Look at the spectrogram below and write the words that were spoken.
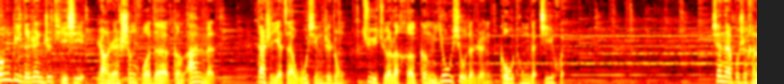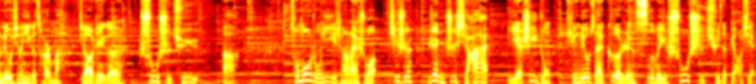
封闭的认知体系让人生活得更安稳，但是也在无形之中拒绝了和更优秀的人沟通的机会。现在不是很流行一个词儿吗？叫这个舒适区域啊。从某种意义上来说，其实认知狭隘也是一种停留在个人思维舒适区的表现。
